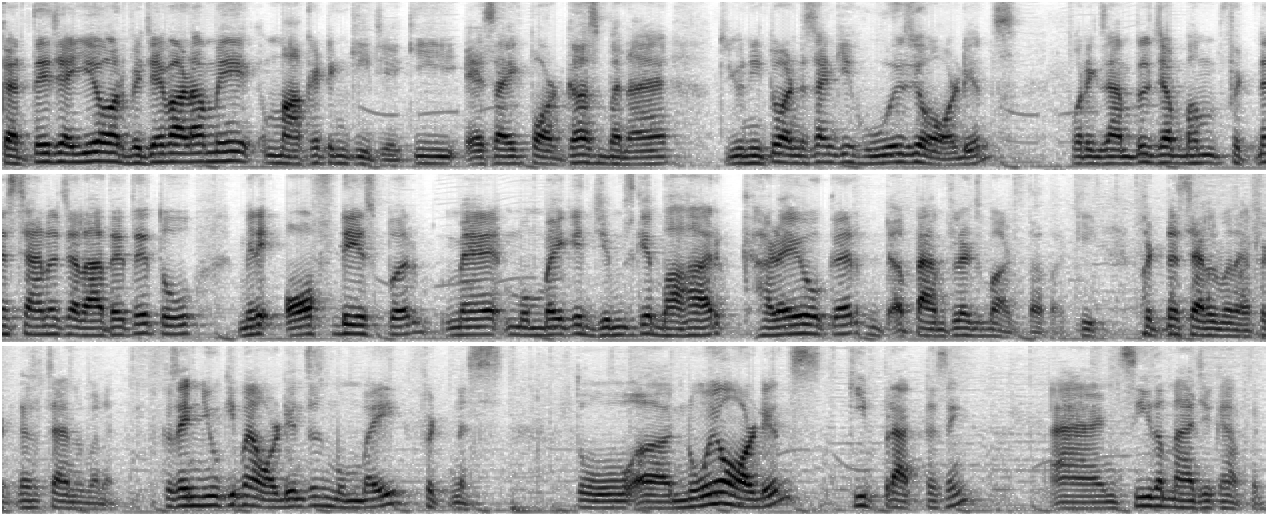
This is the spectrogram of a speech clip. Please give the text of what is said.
करते जाइए और विजयवाड़ा में मार्केटिंग कीजिए कि ऐसा एक पॉडकास्ट बनाया तो यू नीड टू अंडरस्टैंड कि who is your audience for example जब हम फिटनेस चैनल चलाते थे तो मेरे ऑफ़ डेज़ पर मैं मुंबई के जिम्स के बाहर खड़े होकर पैम्फलेट्स बांटता था कि फिटनेस चैनल बनाए फिटनेस चैनल बनाए। बिकॉज़ आई न्यू कि my audience is Mumbai fitness तो know your audience keep practicing and see the magic happen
